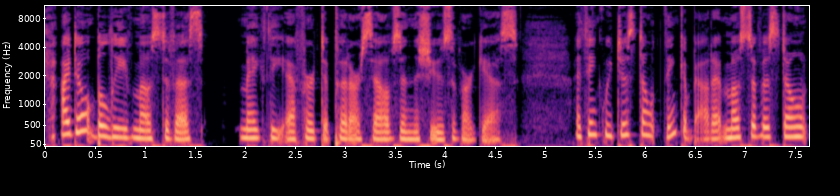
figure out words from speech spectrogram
I don't believe most of us make the effort to put ourselves in the shoes of our guests. I think we just don't think about it. Most of us don't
